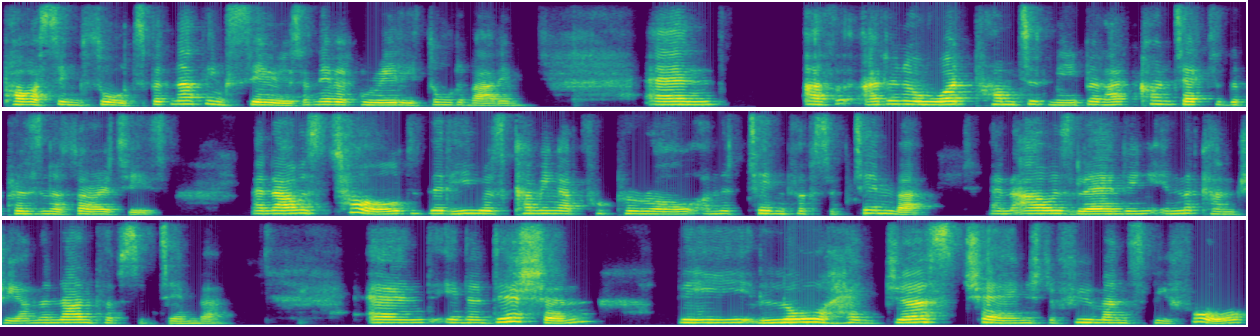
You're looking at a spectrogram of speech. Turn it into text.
passing thoughts, but nothing serious. I never really thought about him. And I, I don't know what prompted me, but I contacted the prison authorities. And I was told that he was coming up for parole on the 10th of September. And I was landing in the country on the 9th of September. And in addition, the law had just changed a few months before,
